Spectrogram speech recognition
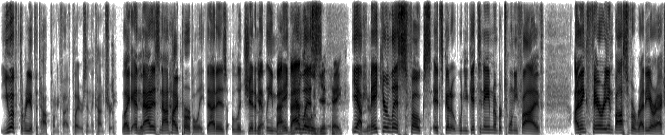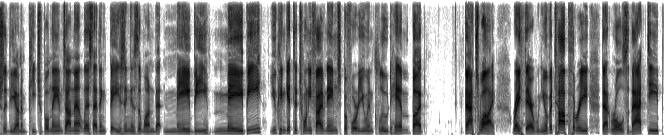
you have three of the top 25 players in the country. Like, and yep. that is not hyperbole. That is legitimately yeah, that, make your list. legit take. Yeah, sure. make your list, folks. It's gonna when you get to name number 25. I think Fery and Basavareddy are actually the unimpeachable names on that list. I think Basing is the one that maybe, maybe you can get to 25 names before you include him, but that's why right there. When you have a top three that rolls that deep,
